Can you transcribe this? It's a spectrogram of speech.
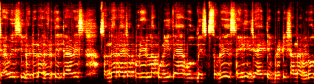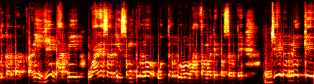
ज्यावेळेस ही घटना घडते त्यावेळेस संध्याकाळच्या परेडला कोणीही तयार होत नाही. सगळे सैनिक जे आहेत ते ब्रिटिशांना विरोध करतात आणि ही बातमी वाऱ्यासारखी संपूर्ण उत्तर पूर्व भारतामध्ये पसरते. जे डब्ल्यू के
